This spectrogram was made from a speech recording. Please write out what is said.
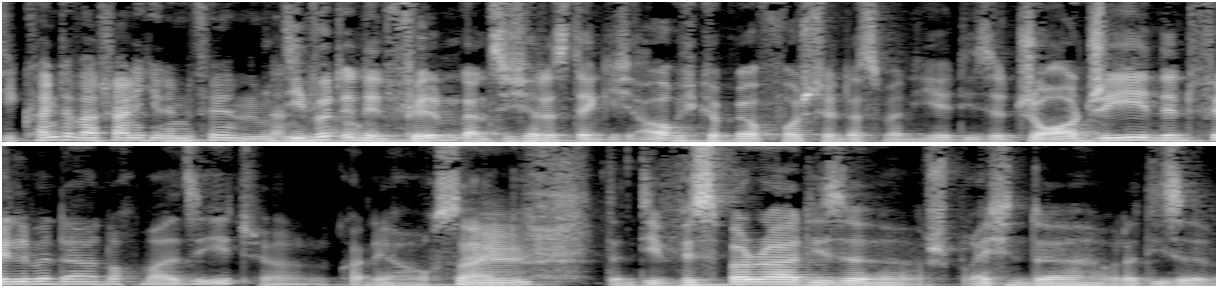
Die könnte wahrscheinlich in den Filmen. Die wird in den Filmen ganz sicher, das denke ich auch. Ich könnte mir auch vorstellen, dass man hier diese Georgie in den Filmen da nochmal sieht. Ja, kann ja auch sein. Mhm. Dann die Whisperer, diese sprechende oder diese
